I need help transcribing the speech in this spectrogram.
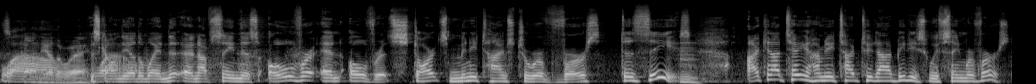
Wow. Gone the other way. It's gone the other way. And, th- and I've seen this over and over. It starts many times to reverse disease. I cannot tell you how many type 2 diabetes we've seen reversed.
